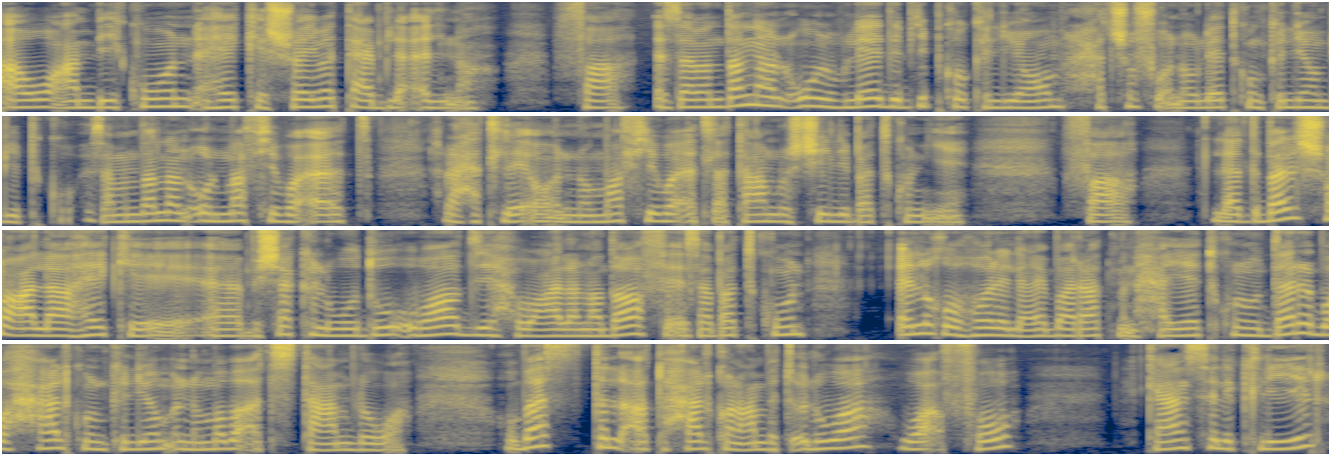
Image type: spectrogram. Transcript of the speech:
أو عم بيكون هيك شوي متعب لإلنا. فإذا بنضلنا نقول ولادي بيبكوا كل يوم رح تشوفوا إنه ولادكم كل يوم بيبكوا، إذا بنضلنا نقول ما في وقت رح تلاقوا إنه ما في وقت لتعملوا الشي اللي بدكن إياه، فلتبلشوا على هيك آه، بشكل وضوء واضح وعلى نظافة إذا بدكن. إلغوا هول العبارات من حياتكم ودربوا حالكم كل يوم إنه ما بقى تستعملوها، وبس تلقطوا حالكم عم بتقولوها وقفوا. cancel clear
